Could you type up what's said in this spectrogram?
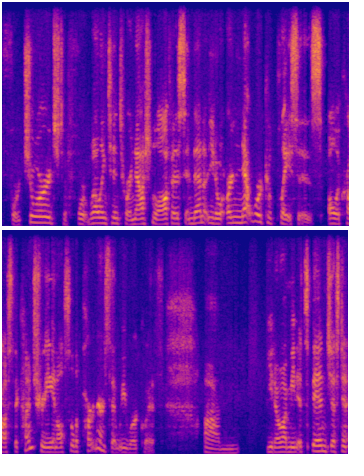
Fort George to Fort Wellington to our national office, and then you know our network of places all across the country, and also the partners that we work with. Um, you know i mean it's been just an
